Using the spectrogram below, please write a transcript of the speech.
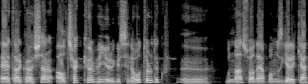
Evet arkadaşlar, alçak körbün yörüngesine oturduk. Ee, Bundan sonra yapmamız gereken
